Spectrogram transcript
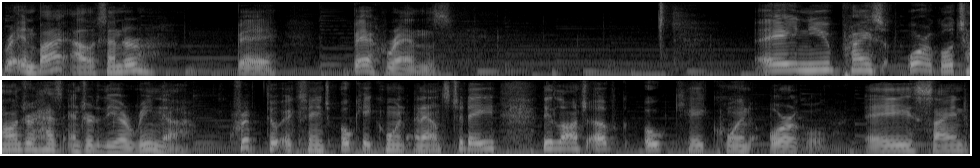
Written by Alexander Be- Behrens. A new price oracle challenger has entered the arena. Crypto exchange OKCoin announced today the launch of OKCoin Oracle, a signed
